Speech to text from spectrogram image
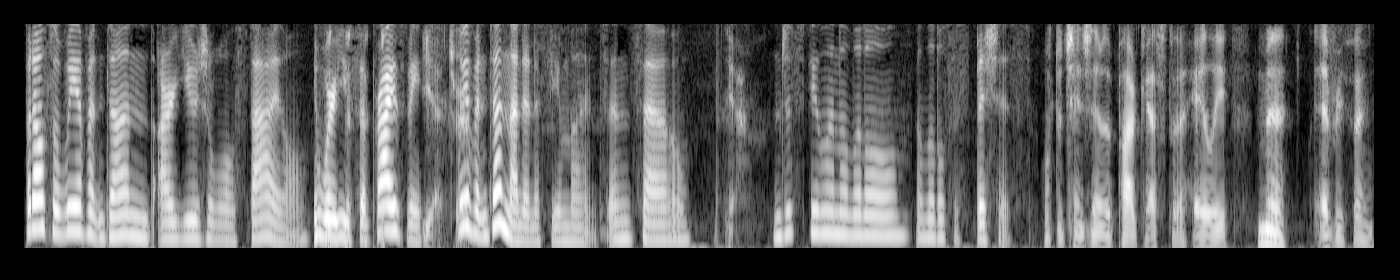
But also, we haven't done our usual style where you surprise me. Yeah, true. We haven't done that in a few months. And so Yeah. I'm just feeling a little, a little suspicious. We'll have to change the name of the podcast to Haley Meh Everything.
